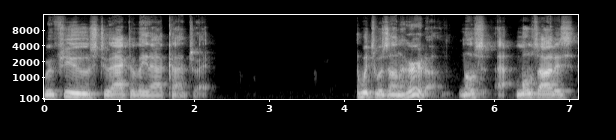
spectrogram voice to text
refused to activate our contract, which was unheard of. Most uh, most artists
